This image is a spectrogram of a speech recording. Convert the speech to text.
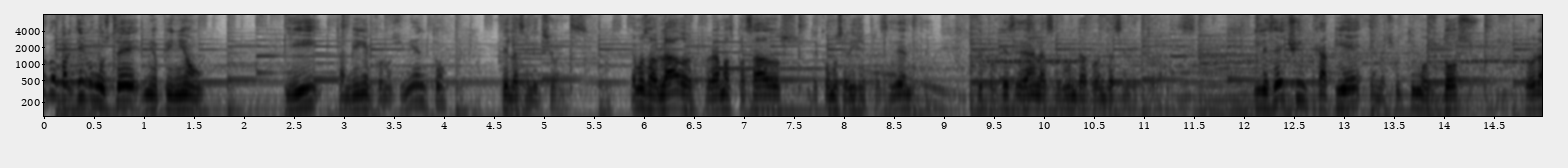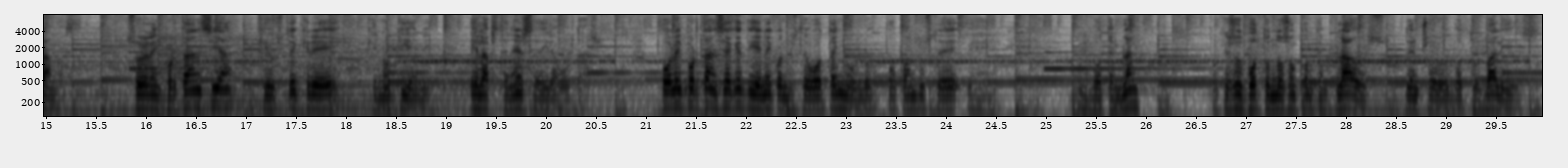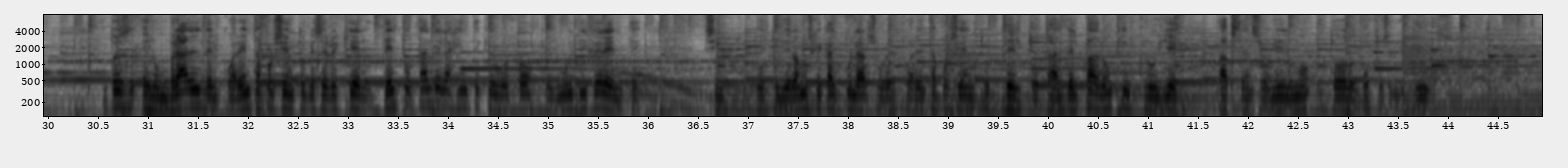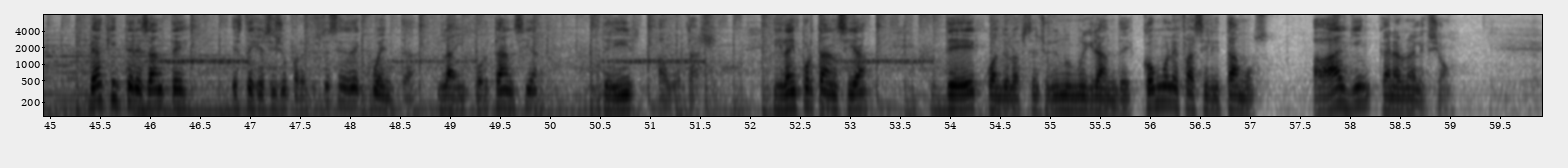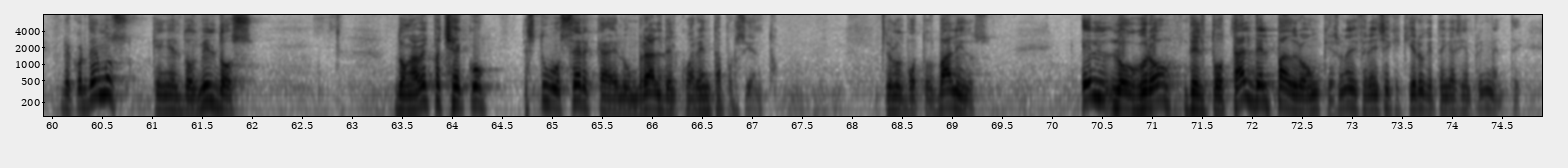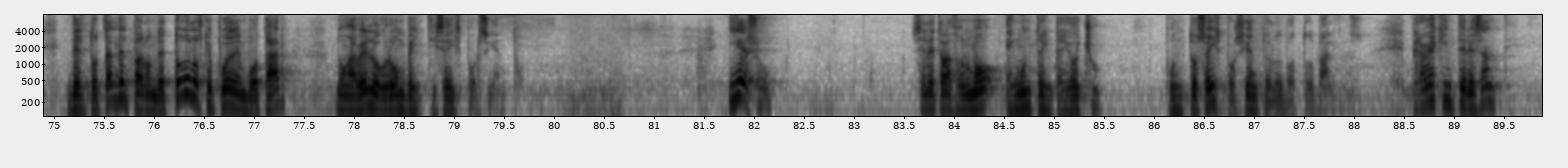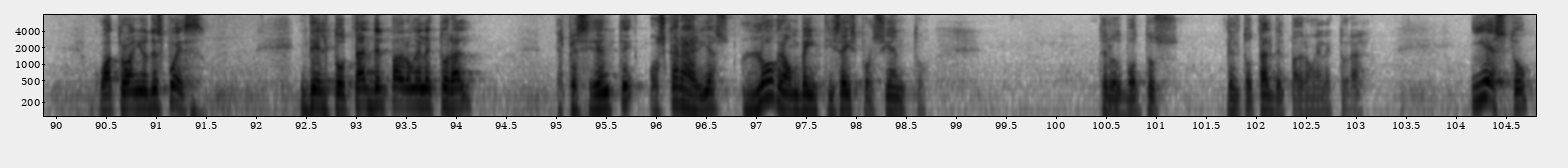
Quiero compartir con usted mi opinión y también el conocimiento de las elecciones. Hemos hablado en programas pasados de cómo se elige el presidente, de por qué se dan las segundas rondas electorales. Y les he hecho hincapié en los últimos dos programas sobre la importancia que usted cree que no tiene el abstenerse de ir a votar. O la importancia que tiene cuando usted vota en nulo o cuando usted eh, vota en blanco. Porque esos votos no son contemplados dentro de los votos válidos. Entonces, el umbral del 40% que se requiere del total de la gente que votó, que es muy diferente, si tuviéramos que calcular sobre el 40% del total del padrón que incluye abstencionismo y todos los votos emitidos. Vean qué interesante este ejercicio para que usted se dé cuenta la importancia de ir a votar y la importancia de cuando el abstencionismo es muy grande, cómo le facilitamos a alguien ganar una elección. Recordemos que en el 2002, don Abel Pacheco estuvo cerca del umbral del 40% de los votos válidos. Él logró del total del padrón, que es una diferencia que quiero que tenga siempre en mente, del total del padrón de todos los que pueden votar, don Abel logró un 26%. Y eso se le transformó en un 38.6% de los votos válidos. Pero vea qué interesante. Cuatro años después, del total del padrón electoral, el presidente Oscar Arias logra un 26% de los votos del total del padrón electoral. Y esto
